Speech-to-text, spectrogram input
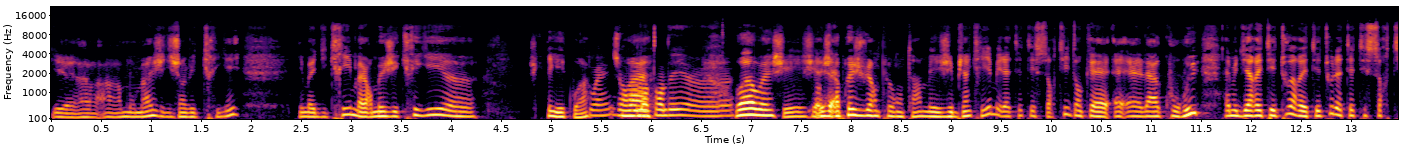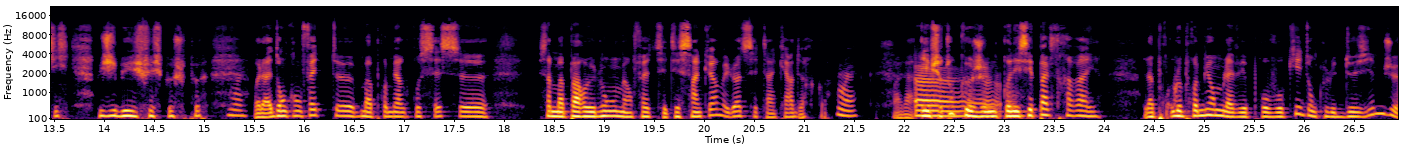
de, à, mon mari j'ai dit j'ai envie de crier, il m'a dit crie, mais alors mais j'ai crié euh, j'ai crié quoi. Ouais, genre on entendait. Euh, ouais, ouais, j'ai, après j'ai eu un peu honte, hein, mais j'ai bien crié, mais la tête est sortie, donc elle, a couru, elle me dit arrêtez tout, arrêtez tout, la tête est sortie. J'ai dit je fais ce que je peux. Voilà, donc en fait, euh, ma première grossesse, euh, ça m'a paru long, mais en fait c'était 5 heures, mais l'autre c'était un quart d'heure, quoi. Voilà. Et surtout que je ne connaissais pas le travail le premier, on me l'avait provoqué, donc le deuxième, je,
